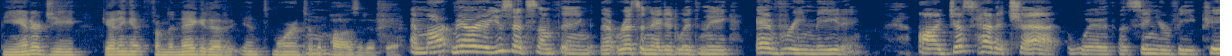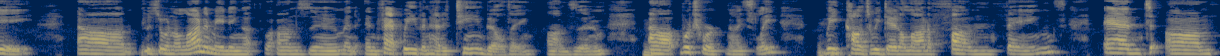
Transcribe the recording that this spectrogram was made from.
the energy, getting it from the negative in, more into mm-hmm. the positive here. And Mar- Mario, you said something that resonated with me every meeting. I just had a chat with a senior VP um, who's doing a lot of meeting on Zoom. And in fact, we even had a team building on Zoom, mm-hmm. uh, which worked nicely mm-hmm. because we did a lot of fun things. And um,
